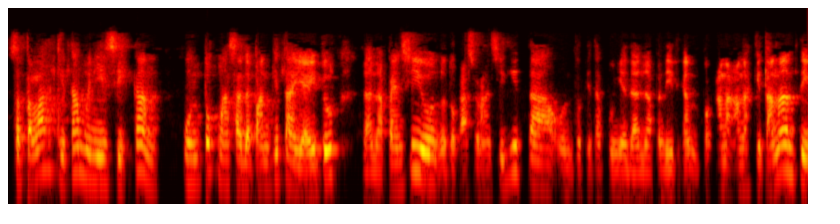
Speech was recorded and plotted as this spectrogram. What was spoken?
Setelah kita menyisihkan untuk masa depan kita, yaitu dana pensiun, untuk asuransi kita, untuk kita punya dana pendidikan untuk anak-anak kita nanti.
